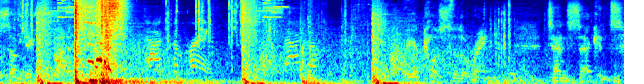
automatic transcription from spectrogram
Subject spotted. Tag some prey. Tag them. We are close to the ring. Ten seconds.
